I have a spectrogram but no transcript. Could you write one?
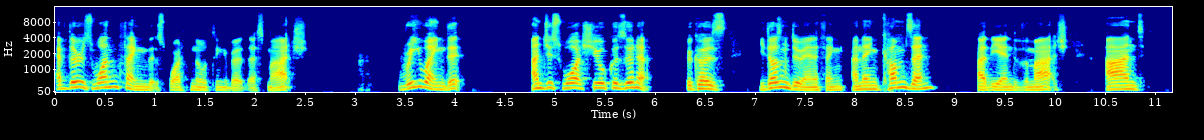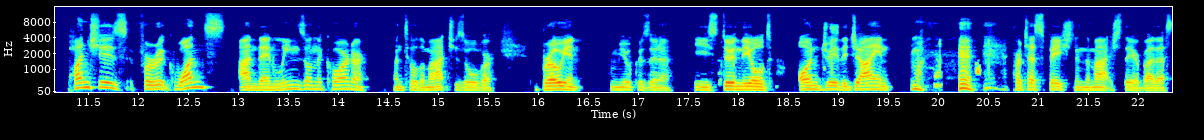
If there's one thing that's worth noting about this match, rewind it and just watch Yokozuna because he doesn't do anything and then comes in at the end of the match and punches Farouk once and then leans on the corner until the match is over. Brilliant from Yokozuna. He's doing the old Andre the Giant participation in the match there by this.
